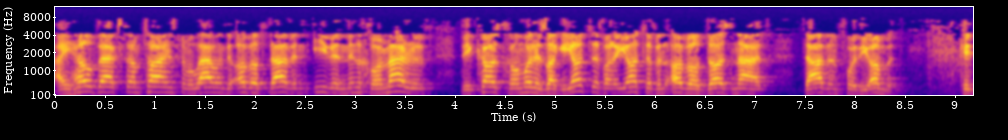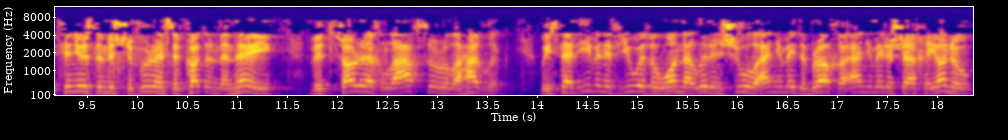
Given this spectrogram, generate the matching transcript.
I held back sometimes from allowing the ovel to daven even mincho or mariv, because chol is like a yontif, and a yontif and ovel does not daven for the amud. Continues the Mishabura and Sevkot and Memhei, V'tzarech lachsur lahadlik. We said even if you were the one that lit in shul and you made the bracha and you made a shachayanu,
